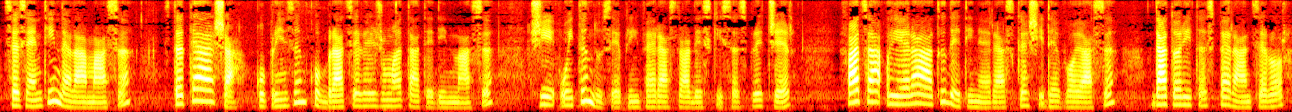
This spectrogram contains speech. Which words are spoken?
să se întinde la masă, stătea așa, cuprinzând cu brațele jumătate din masă și, uitându-se prin fereastra deschisă spre cer, fața îi era atât de tinerească și de voioasă, datorită speranțelor,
